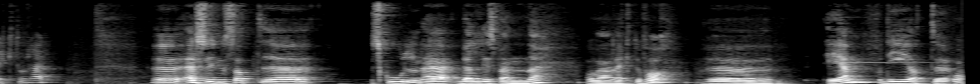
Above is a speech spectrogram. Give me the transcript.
rektor her? Eh, Jeg synes at skolen er veldig spennende å være rektor for. Én fordi at Å,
